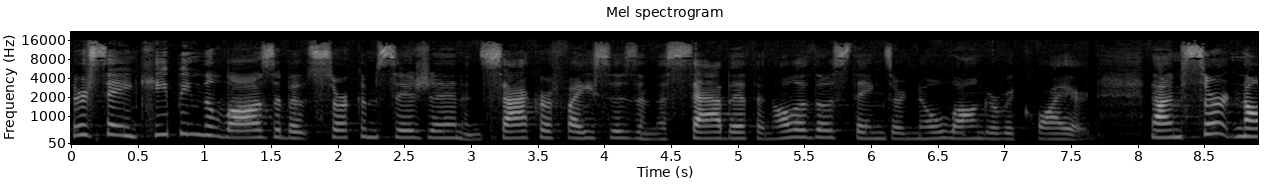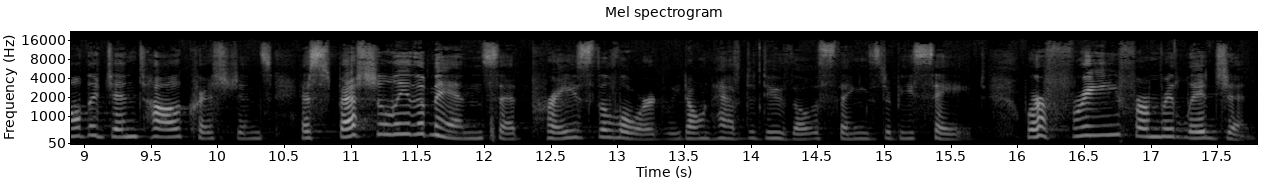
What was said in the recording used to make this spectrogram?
They're saying keeping the laws about circumcision and sacrifices and the Sabbath and all of those things are no longer required. Now, I'm certain all the Gentile Christians, especially the men, said, Praise the Lord. We don't have to do those things to be saved. We're free from religion.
